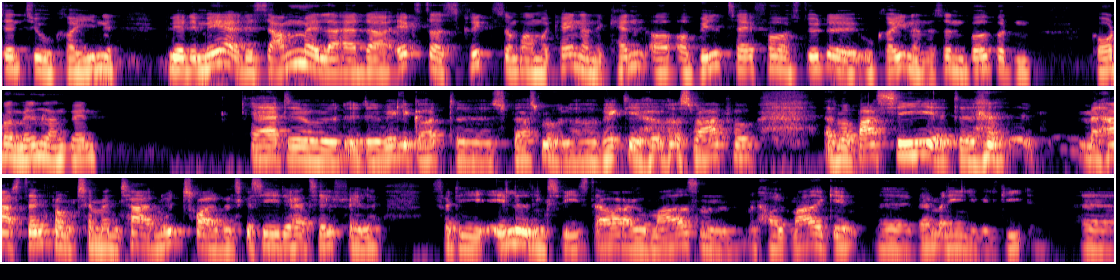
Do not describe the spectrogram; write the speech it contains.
sendt til Ukraine. Bliver det mere af det samme, eller er der ekstra skridt, som amerikanerne kan og, og vil tage for at støtte ukrainerne, sådan både på den korte og mellemlange bane? Ja, det er jo et, et virkelig godt øh, spørgsmål og vigtigt at svare på. Altså man bare sige, at øh, man har et standpunkt til, man tager et nyt, tror jeg, man skal sige i det her tilfælde. Fordi indledningsvis, der var der jo meget sådan, man holdt meget igen med, hvad man egentlig ville give dem. Øh,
